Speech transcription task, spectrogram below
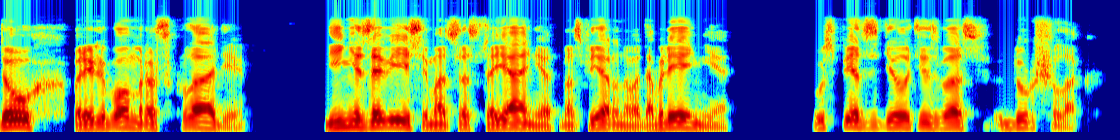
Дух при любом раскладе, и независимо от состояния атмосферного давления, успеет сделать из вас дуршлаг,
